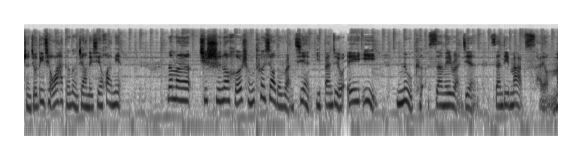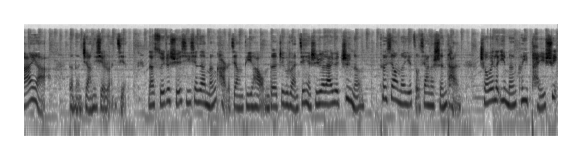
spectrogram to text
拯救地球啊等等这样的一些画面。那么其实呢，合成特效的软件一般就有 AE、Nuke 三维软件、3D Max，还有 Maya 等等这样的一些软件。那随着学习现在门槛的降低哈，我们的这个软件也是越来越智能，特效呢也走下了神坛，成为了一门可以培训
